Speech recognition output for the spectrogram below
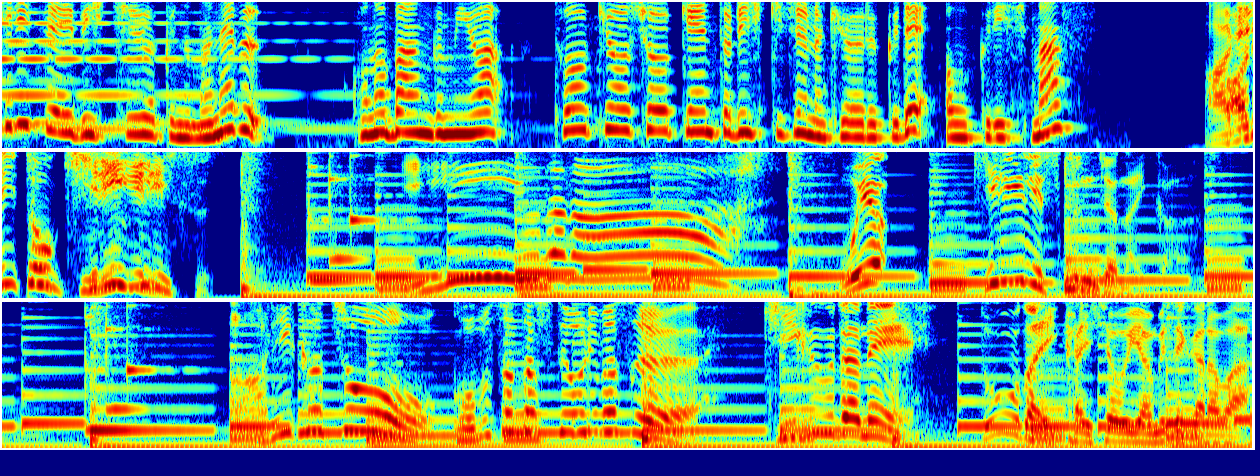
私立恵比寿中学のマネ部。この番組は東京証券取引所の協力でお送りします。アリとキリギリスいい湯だな。おやキリギリスくんじゃないか。アリ課長ご無沙汰しております。奇遇だね。東大会社を辞めてからは。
